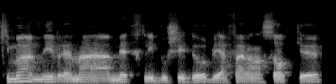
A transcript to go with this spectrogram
qui, m'a amené vraiment à mettre les bouchées doubles et à faire en sorte que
